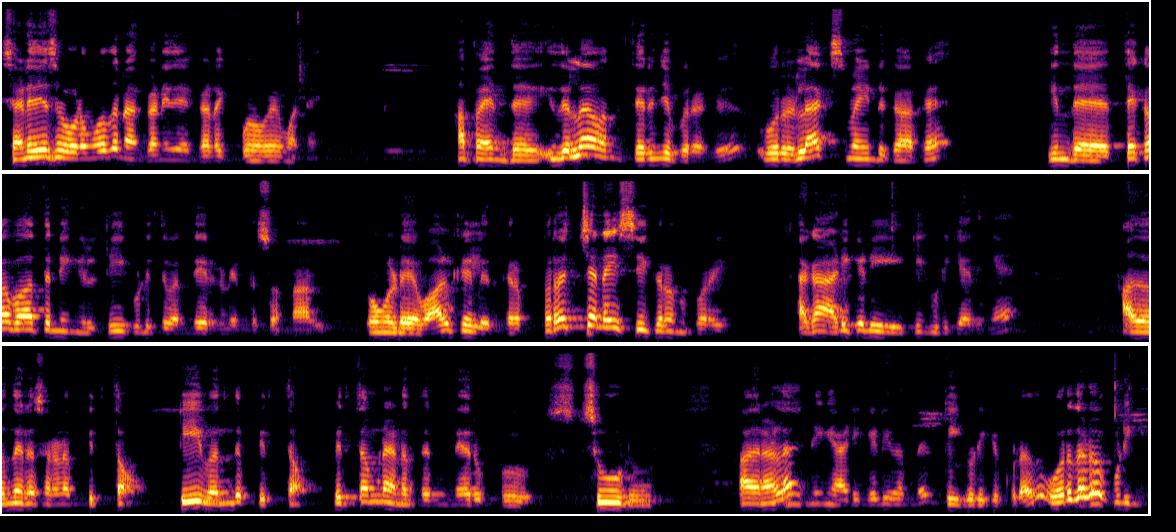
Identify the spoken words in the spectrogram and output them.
சனி தேசம் ஓடும்போது நான் கணித கடைக்கு போகவே மாட்டேன். அப்போ இந்த இதெல்லாம் வந்து தெரிஞ்ச பிறகு ஒரு ரிலாக்ஸ் மைண்டுக்காக இந்த தெகபாத்து நீங்கள் டீ குடித்து வந்தீர்கள் என்று சொன்னால் உங்களுடைய வாழ்க்கையில் இருக்கிற பிரச்சனை சீக்கிரம் குறையும். ஆக அடிக்கடி டீ குடிக்காதீங்க. அது வந்து என்ன சொல்லணும் பித்தம். டீ வந்து பித்தம். பித்தம்னா என்னது? நெருப்பு சூடு. அதனால நீங்கள் அடிக்கடி வந்து டீ குடிக்கக்கூடாது. ஒரு தடவை குடிங்க.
